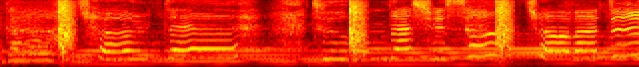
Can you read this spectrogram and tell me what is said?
내가 절대 두 번 다시 상처받을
